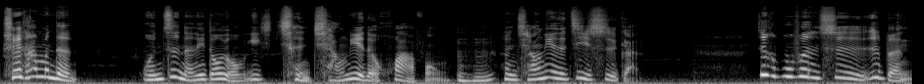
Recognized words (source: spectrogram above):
所以他们的文字能力都有一很强烈的画风，嗯哼，很强烈的既视感。这个部分是日本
